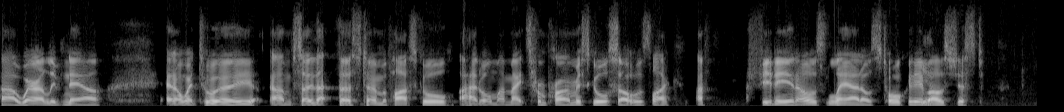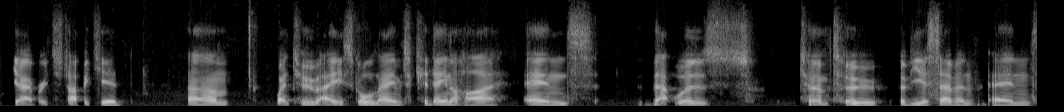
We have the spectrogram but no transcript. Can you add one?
uh, where I live now. And I went to a um, so that first term of high school, I had all my mates from primary school, so it was like I fit in. I was loud, I was talkative, Yeah. I was just the average type of kid. Um, went to a school named Kadina High, and that was term two of year seven, and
